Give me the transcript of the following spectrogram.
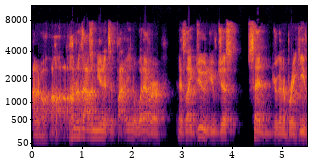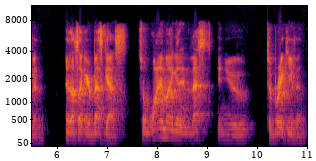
I don't know, a hundred thousand units at five, you know, whatever. And it's like, dude, you've just said you're going to break even, and that's like your best guess. So why am I going to invest in you to break even?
